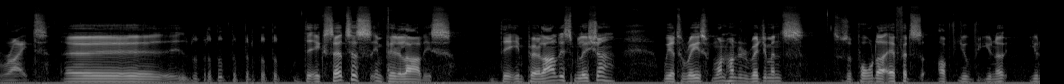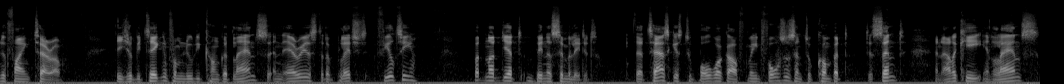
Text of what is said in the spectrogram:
Right. Uh, the Excertus Imperialis. The Imperialis militia. We are to raise 100 regiments to support our efforts of uni- unifying Terra. They shall be taken from newly conquered lands and areas that have pledged fealty, but not yet been assimilated. Their task is to bulwark our main forces and to combat dissent and anarchy in lands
